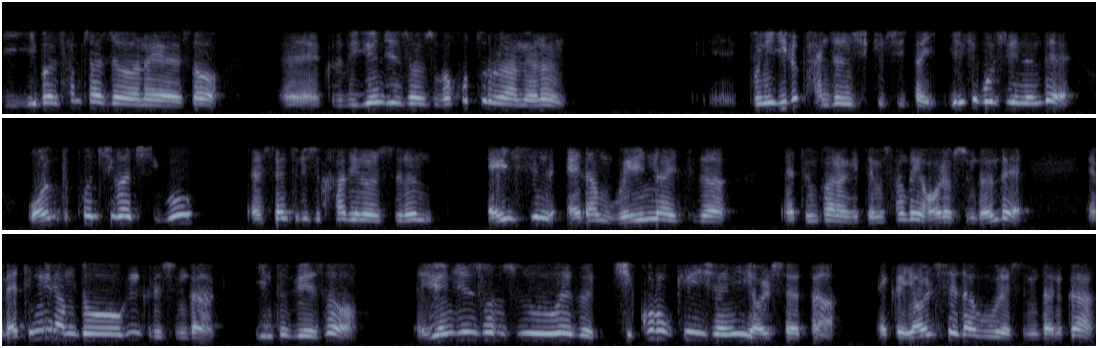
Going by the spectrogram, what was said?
이번 3차전에서 그래도 유현진 선수가 호투를 하면은 분위기를 반전시킬 수 있다 이렇게 볼 수 있는데 원투펀치가 지고 세인트루이스 카디널스는 에이스인 애덤 웨인라이트가 등판하기 때문에 상당히 어렵습니다. 근데 매팅리 감독이 그랬습니다. 인터뷰에서 유현진 선수의 그 직구 로케이션이 열쇠였다. 그러니까 열쇠다고 그랬습니다. 그러니까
